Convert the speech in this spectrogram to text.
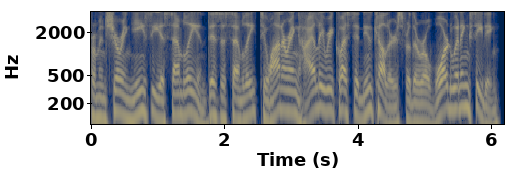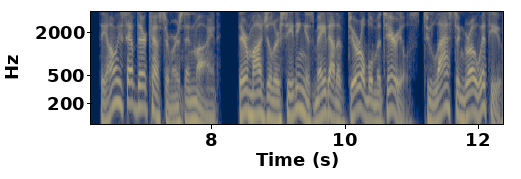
From ensuring easy assembly and disassembly to honoring highly requested new colors for their award-winning seating, they always have their customers in mind. Their modular seating is made out of durable materials to last and grow with you.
